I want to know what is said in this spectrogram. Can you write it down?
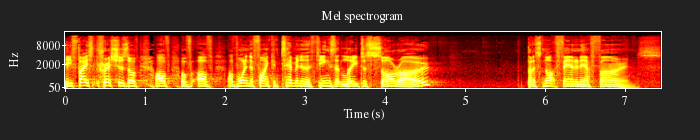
He faced pressures of, of, of, of, of wanting to find contentment in the things that lead to sorrow. but it's not found in our phones.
